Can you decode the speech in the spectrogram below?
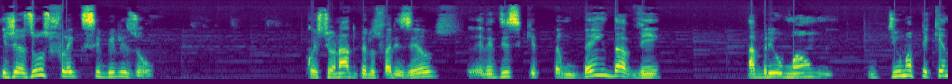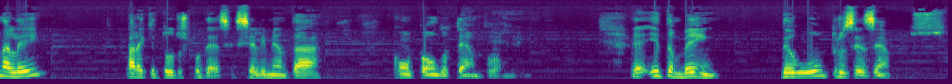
E Jesus flexibilizou. Questionado pelos fariseus, ele disse que também Davi abriu mão de uma pequena lei para que todos pudessem se alimentar com o pão do templo. E, e também deu outros exemplos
